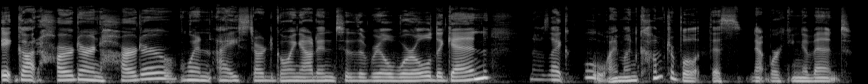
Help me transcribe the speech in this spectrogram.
it got harder and harder when I started going out into the real world again. And I was like, oh, I'm uncomfortable at this networking event.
